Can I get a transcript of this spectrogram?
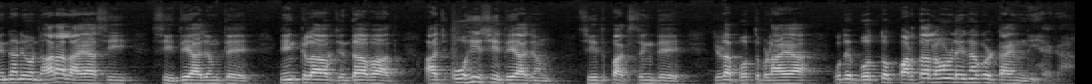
ਇਹਨਾਂ ਨੇ ਉਹ ਨਾਰਾ ਲਾਇਆ ਸੀ ਸ਼ਹੀਦੇ ਆਜਮ ਤੇ ਇਨਕਲਾਬ ਜਿੰਦਾਬਾਦ। ਅੱਜ ਉਹੀ ਸ਼ਹੀਦੇ ਆਜਮ ਸ਼ਹੀਦ ਭਗਤ ਸਿੰਘ ਦੇ ਜਿਹੜਾ ਬੁੱਤ ਬਣਾਇਆ, ਉਹਦੇ ਬੁੱਤ ਤੋਂ ਪਰਦਾ ਲਾਉਣ ਲਈ ਇਹਨਾਂ ਕੋਲ ਟਾਈਮ ਨਹੀਂ ਹੈਗਾ।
